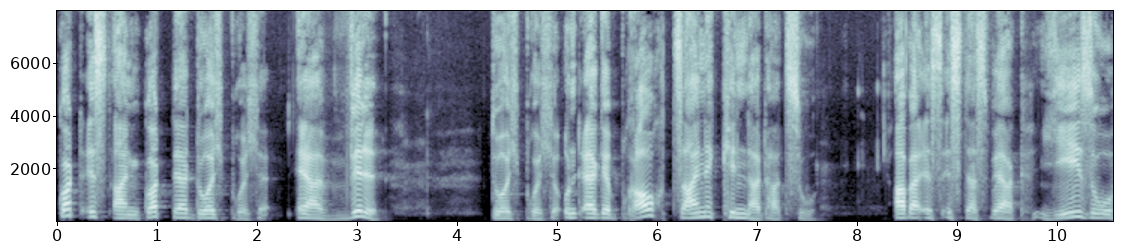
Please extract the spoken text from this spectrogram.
Gott ist ein Gott der Durchbrüche. Er will Durchbrüche und er gebraucht seine Kinder dazu. Aber es ist das Werk Jesu,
